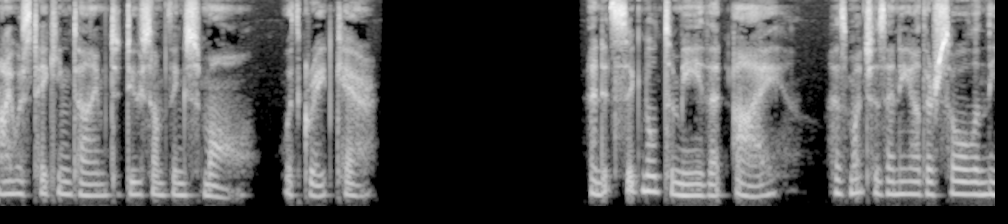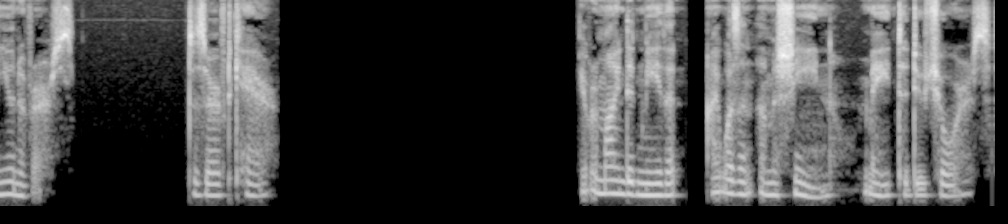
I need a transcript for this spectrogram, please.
I was taking time to do something small with great care. And it signaled to me that I, as much as any other soul in the universe, deserved care. It reminded me that I wasn't a machine made to do chores,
